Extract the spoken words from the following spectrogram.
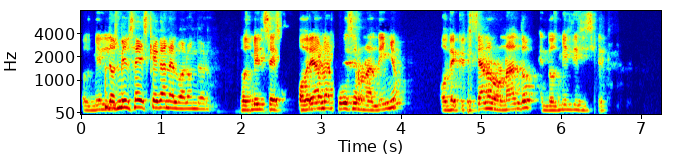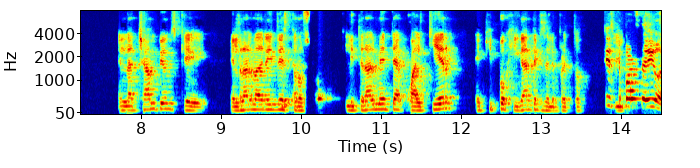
2006 que gana el Balón de Oro. 2006. ¿Podría hablarte de ese Ronaldinho o de Cristiano Ronaldo en 2017? En la Champions que el Real Madrid destrozó literalmente a cualquier equipo gigante que se le enfrentó. Sí, es que por eso te digo.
